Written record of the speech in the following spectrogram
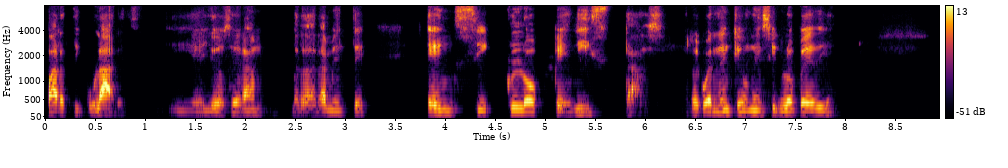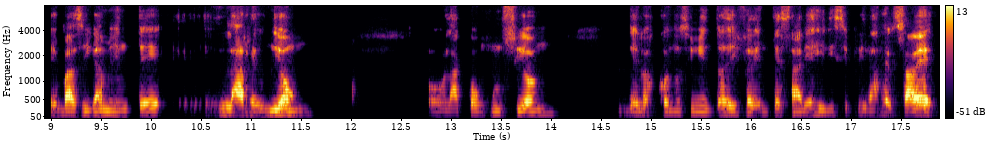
particulares y ellos eran verdaderamente enciclopedistas. Recuerden que una enciclopedia es básicamente la reunión o la conjunción de los conocimientos de diferentes áreas y disciplinas del saber.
